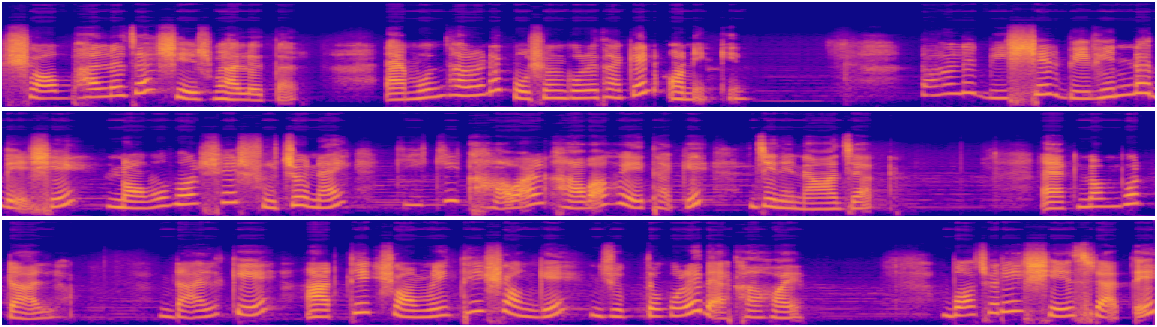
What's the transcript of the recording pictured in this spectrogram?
সব ভালো যায়, শেষ ভালো তার। এমন ধারণা পোষণ করে থাকেন অনেকে। তাহলে বিশ্বের বিভিন্ন দেশে নববর্ষের সূচনায় কী কী খাবার খাওয়া হয়ে থাকে, জেনে নেওয়া যাক। এক নম্বর ডাল। ডালকে আর্থিক সমৃদ্ধির সঙ্গে যুক্ত করে দেখা হয়। বছরের শেষ রাতে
